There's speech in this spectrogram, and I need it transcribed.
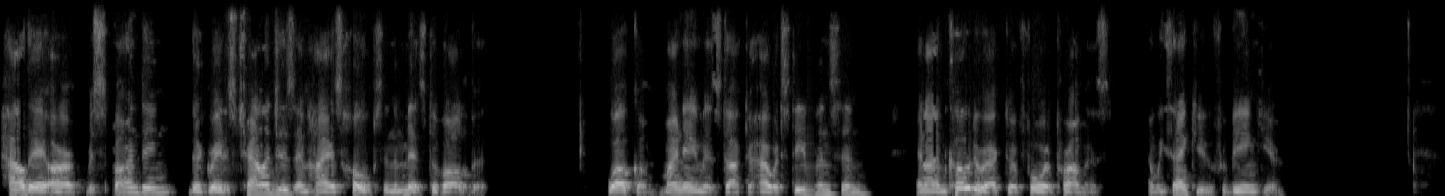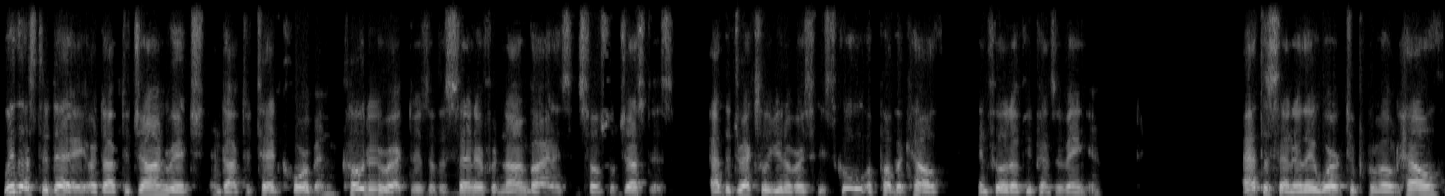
how they are responding, their greatest challenges and highest hopes in the midst of all of it. Welcome. My name is Dr. Howard Stevenson, and I'm co-director of Forward Promise, and we thank you for being here. With us today are Dr. John Rich and Dr. Ted Corbin, co-directors of the Center for Nonviolence and Social Justice at the Drexel University School of Public Health in Philadelphia, Pennsylvania. At the center, they work to promote health,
